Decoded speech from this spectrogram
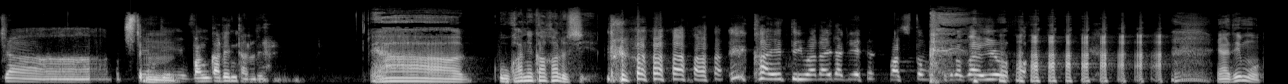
じゃあ、ステアでバンガレンタルで。え。いやー、お金かかるし。帰って言わないだけ、バチと思ってくださいよ。いや、でも、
